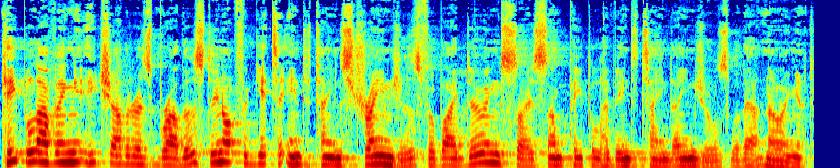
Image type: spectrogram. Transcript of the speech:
Keep loving each other as brothers. Do not forget to entertain strangers, for by doing so, some people have entertained angels without knowing it.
